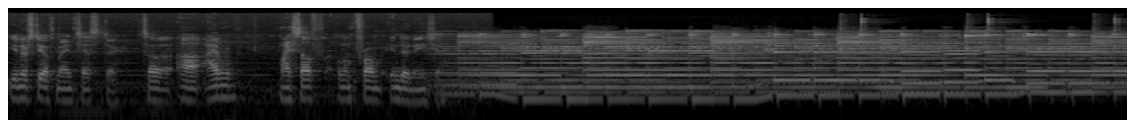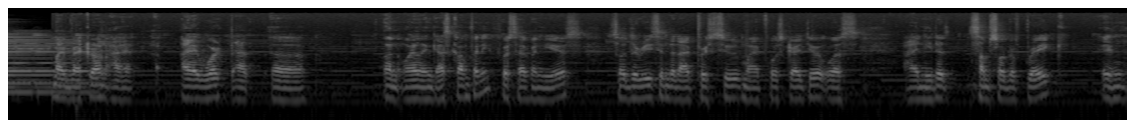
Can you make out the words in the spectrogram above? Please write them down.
University of Manchester. So uh, I'm myself I'm from Indonesia. My background, I I worked at uh, an oil and gas company for seven years. So the reason that I pursued my postgraduate was I needed some sort of break, and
